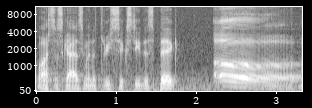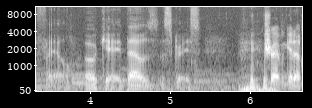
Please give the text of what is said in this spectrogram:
Watch this, guys. I'm gonna 360 this pig. Oh, fail. Okay, that was a disgrace. Trevin, get up.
